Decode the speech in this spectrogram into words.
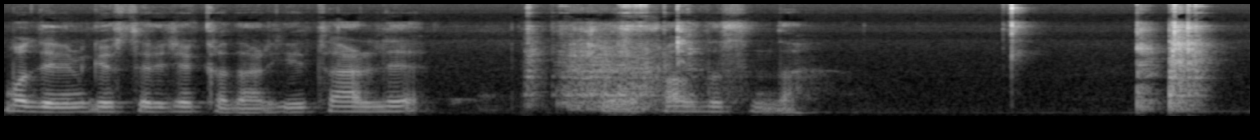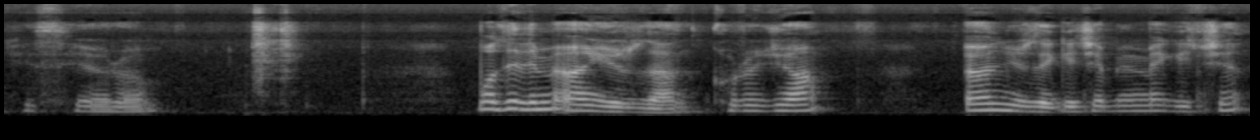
Modelimi gösterecek kadar yeterli. Şöyle fazlasını kesiyorum. Modelimi ön yüzden kuracağım. Ön yüze geçebilmek için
